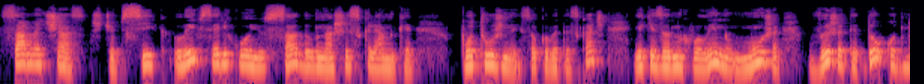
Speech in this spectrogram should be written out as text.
Саме час, щоб сік лився рікою з саду в наші склянки. Потужний соковитискач, який за одну хвилину може вижати до 1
